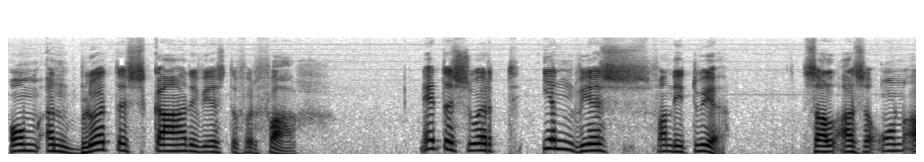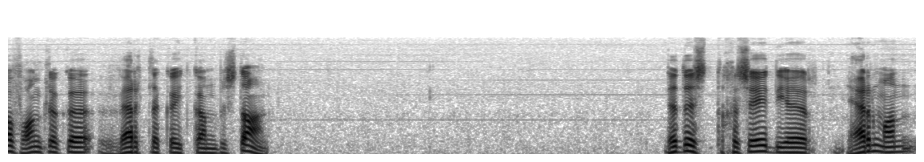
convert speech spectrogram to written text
om in blote skadewees te vervaag. Net een soort een wees van die twee sal as een onafhankelike werkelijkheid kan bestaan. Dit is gesê dier Herman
